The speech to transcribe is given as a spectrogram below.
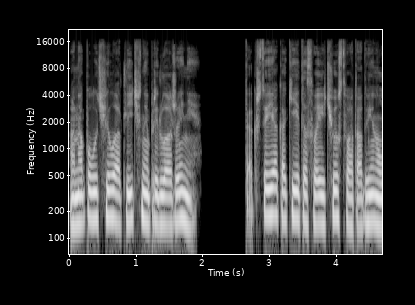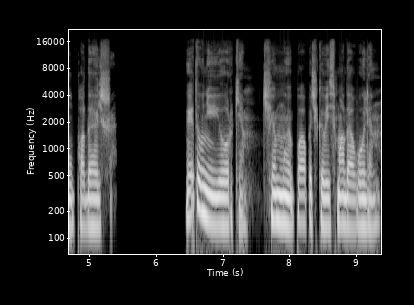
Она получила отличное предложение, так что я какие-то свои чувства отодвинул подальше. Это в Нью-Йорке, чем мой папочка весьма доволен.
